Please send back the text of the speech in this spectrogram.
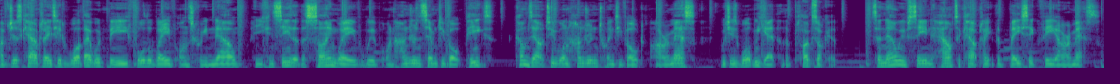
I've just calculated what that would be for the wave on screen now, and you can see that the sine wave with 170 volt peaks comes out to 120 volt RMS, which is what we get at the plug socket. So now we've seen how to calculate the basic VRMS.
